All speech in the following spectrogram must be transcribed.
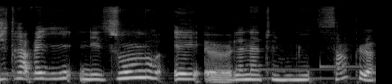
j'ai travaillé les ombres et euh, l'anatomie simple.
